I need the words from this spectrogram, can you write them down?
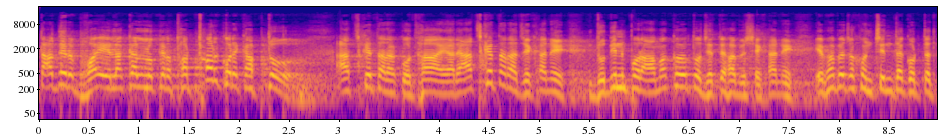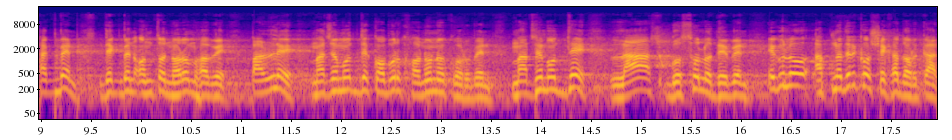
তাদের ভয় এলাকার লোকেরা থরথর করে কাঁপতো। আজকে তারা কোথায়? আর আজকে তারা যেখানে, দুদিন পর আমাকেও তো যেতে হবে সেখানে। এভাবে যখন চিন্তা করতে থাকবেন, দেখবেন অন্ত নরম হবে। পারলে মাঝে মধ্যে কবর খননও করবেন। মাঝে মধ্যে লাশ গোসলও দেবেন। এগুলো আপনাদেরকেও শেখা দরকার।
